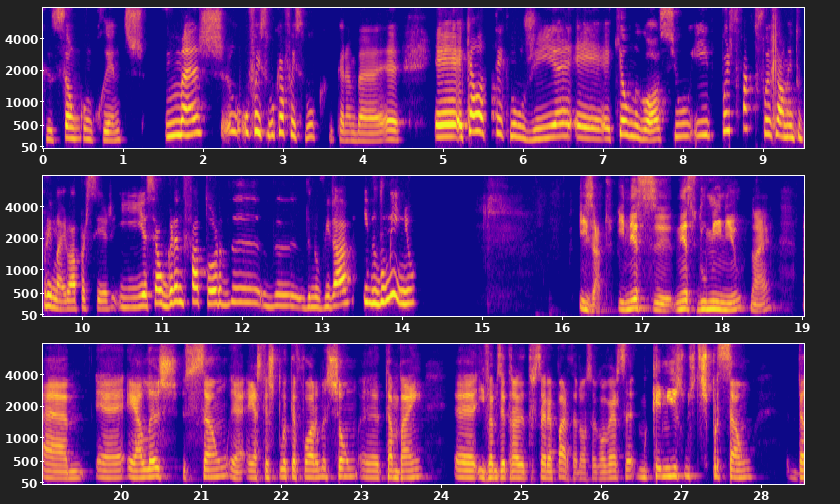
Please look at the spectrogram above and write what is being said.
que são concorrentes mas o Facebook é o Facebook, caramba, é, é, aquela tecnologia, é aquele negócio e depois de facto foi realmente o primeiro a aparecer e esse é o grande fator de, de, de novidade e de domínio. Exato, e nesse, nesse domínio, não é? Um, é, elas são, é, estas plataformas são uh, também, uh, e vamos entrar na terceira parte da nossa conversa, mecanismos de expressão da,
